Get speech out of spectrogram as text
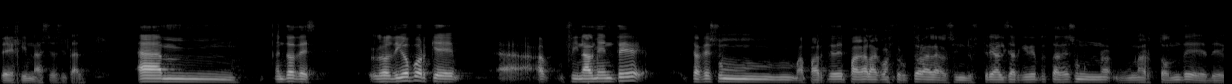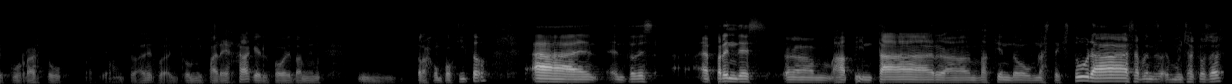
de gimnasios y tal. Am, entonces, lo digo porque ah, finalmente te haces un, aparte de pagar a la constructora, a los industriales y arquitectos, te haces un, un hartón de, de currar tú, básicamente, ¿vale? Pues Con mi pareja, que el pobre también mm, trabaja un poquito. Ah, entonces, aprendes um, a pintar um, haciendo unas texturas, aprendes muchas cosas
